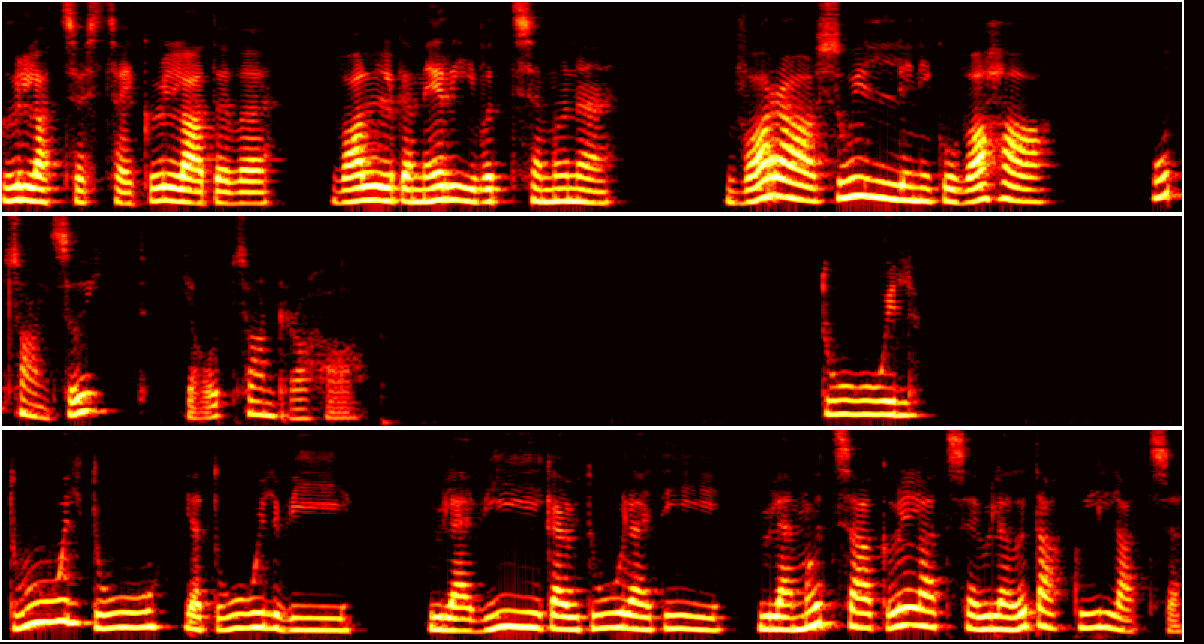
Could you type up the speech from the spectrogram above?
kõllatsest sai kõllatõvõ, valge meri võtse mõne. vara sulli nigu vaha, otsan sõit ja otsan raha tuul. tuul tuu ja tuul vii, üle vii käü tuuletii, üle mõtsa kõllatse, üle õdaku illatse.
